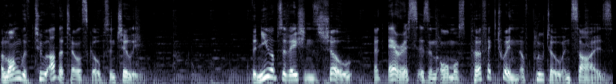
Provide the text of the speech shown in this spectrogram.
along with two other telescopes in Chile. The new observations show that Eris is an almost perfect twin of Pluto in size.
